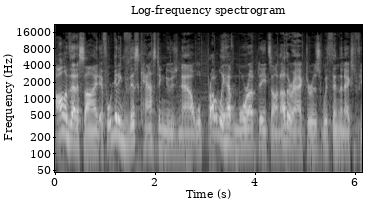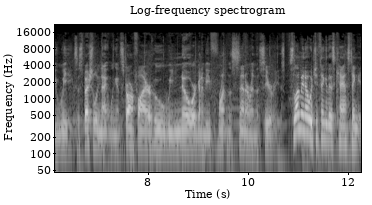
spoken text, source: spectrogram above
All of that aside, if we're getting this casting news now, we'll probably have more updates on other actors within the next few weeks, especially Nightwing and Starfire, who we know are going to be front and center in the series. So let me know what you think of this casting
